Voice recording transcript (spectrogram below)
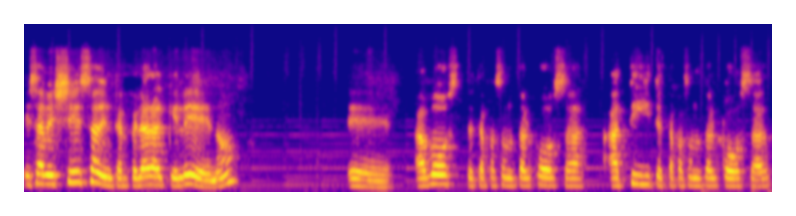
esa belleza de interpelar al que lee, ¿no? Eh, a vos te está pasando tal cosa, a ti te está pasando tal cosa.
